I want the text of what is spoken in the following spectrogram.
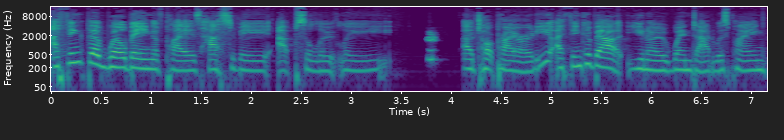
I think the well being of players has to be absolutely a top priority. I think about, you know, when dad was playing,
